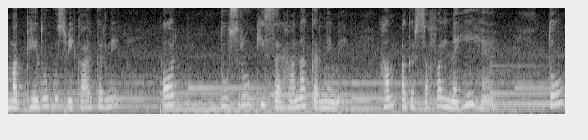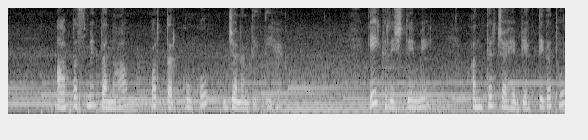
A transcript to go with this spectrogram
मतभेदों को स्वीकार करने और दूसरों की सराहना करने में हम अगर सफल नहीं हैं तो आपस में तनाव और तर्कों को जन्म देती है। एक रिश्ते में अंतर चाहे व्यक्तिगत हो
